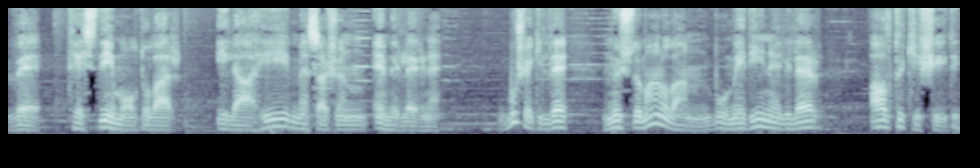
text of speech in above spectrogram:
ve teslim oldular ilahi mesajın emirlerine. Bu şekilde Müslüman olan bu Medineliler altı kişiydi.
